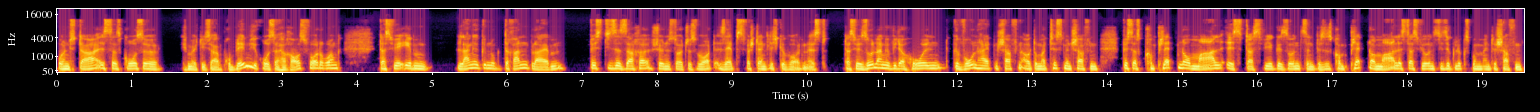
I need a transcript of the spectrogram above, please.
Und da ist das große, ich möchte nicht sagen Problem, die große Herausforderung, dass wir eben lange genug dranbleiben, bis diese Sache, schönes deutsches Wort, selbstverständlich geworden ist. Dass wir so lange wiederholen, Gewohnheiten schaffen, Automatismen schaffen, bis das komplett normal ist, dass wir gesund sind, bis es komplett normal ist, dass wir uns diese Glücksmomente schaffen,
